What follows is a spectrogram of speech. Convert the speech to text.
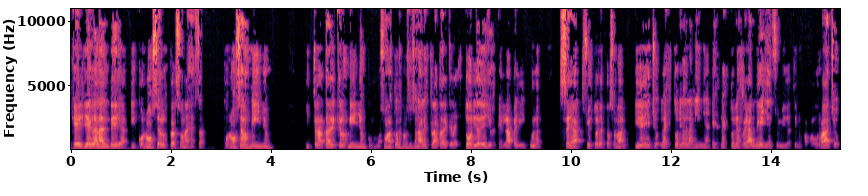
que él llega a la aldea y conoce a los personajes, conoce a los niños, y trata de que los niños, como son actores profesionales, trata de que la historia de ellos en la película sea su historia personal. Y de hecho, la historia de la niña es la historia real de ella en su vida. Tiene un papá borracho,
